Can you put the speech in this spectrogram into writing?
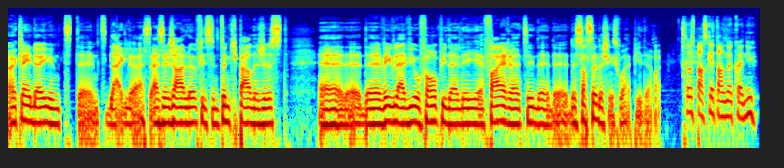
un clin d'œil, une petite, euh, une petite blague à, ces gens-là. Puis c'est une tune qui parle de juste. de, vivre la vie au fond puis d'aller faire, tu sais, de, de, sortir de chez soi. Puis de, Ça, c'est parce que t'en as connu.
